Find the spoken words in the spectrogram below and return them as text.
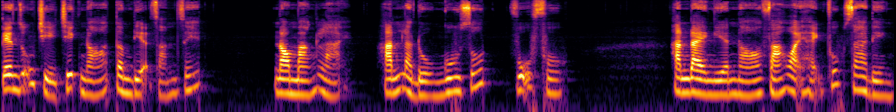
tên Dũng chỉ trích nó tâm địa rắn rết. Nó mắng lại, hắn là đồ ngu dốt, vũ phu. Hắn đầy nghiến nó phá hoại hạnh phúc gia đình,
